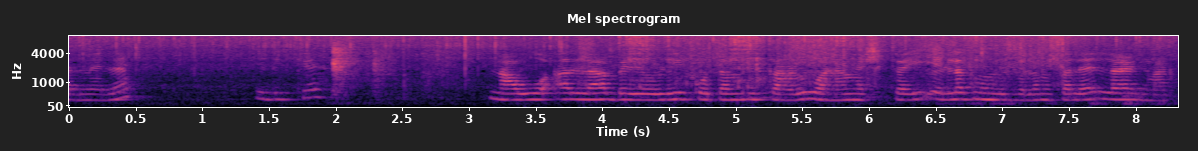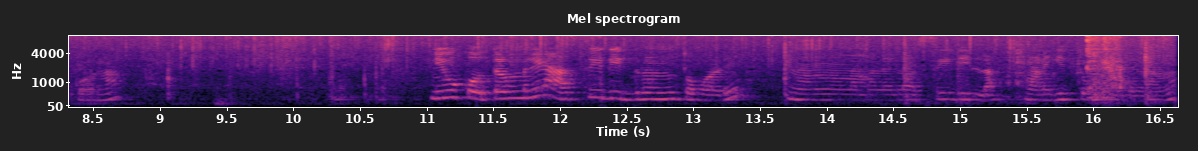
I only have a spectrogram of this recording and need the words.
ಆದಮೇಲೆ ಇದಕ್ಕೆ ನಾವು ಅಲ್ಲ, ಬೆಳ್ಳುಳ್ಳಿ, ಕೊತ್ತಂಬರಿ ಕಾಳು ಒಣಮೆಣ್ಸಿನ್ಕಾಯಿ ಎಲ್ಲ ತುಂಬಿದ್ವಲ್ಲ ಮಸಾಲೆ ಎಲ್ಲ ಆ್ಯಡ್ ಮಾಡ್ಕೊಳ್ಳೋಣ. ನೀವು ಕೊತ್ತಂಬರಿ ಹಸಿದಿದ್ರೂ ತೊಗೊಳ್ಳಿ. ನಾನು ನಮ್ಮನೇಲಿ ಹಸಿದಿಲ್ಲ. ಒಣಗಿತ್ತು ನಾನು.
